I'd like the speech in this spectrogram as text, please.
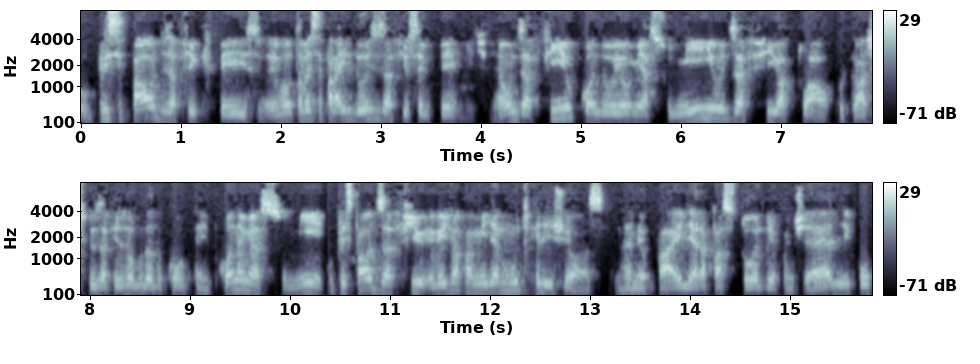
o principal desafio que fez, eu vou talvez separar em dois desafios, se me permite. É um desafio quando eu me assumi e um desafio atual, porque eu acho que os desafios vão mudando com o tempo. Quando eu me assumi, o principal desafio, eu vejo de uma família muito religiosa. Né? Meu pai ele era pastor evangélico,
